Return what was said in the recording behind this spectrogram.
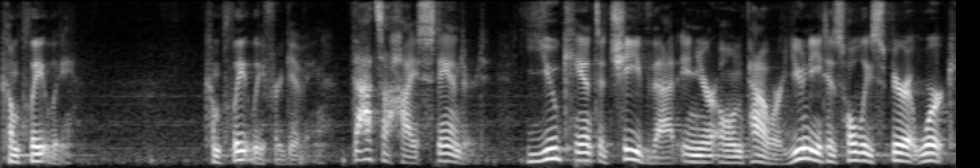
completely. Completely forgiving. That's a high standard. You can't achieve that in your own power. You need His Holy Spirit work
